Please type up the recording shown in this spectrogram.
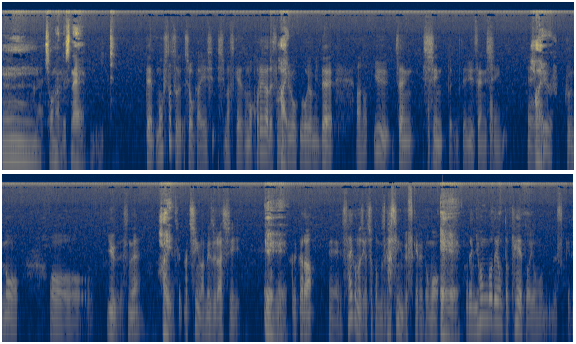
うん、はい、そうなんですね。で、もう一つ紹介しますけれども、これがですね、はい、中国語読みで、あの、有前進と言いますね、有前進。えー、はい、裕福のお裕ですね。はい。それから陳は珍しい。ええー、それから、えー、最後の字がちょっと難しいんですけれども、えー、これ日本語で読むと K と読むんですけれ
